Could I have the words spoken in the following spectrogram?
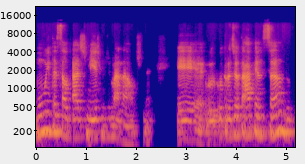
muitas saudades mesmo de Manaus. Né? É, outro dia eu estava pensando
